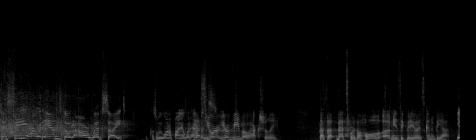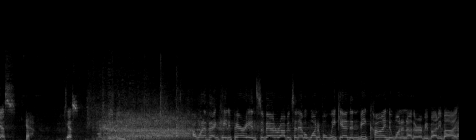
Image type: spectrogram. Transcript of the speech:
To see how it ends, go to our website because we want to find out what happens. Yes, your your Vevo actually. That, that, that's where the whole uh, music video is going to be at. Yes. Yeah. Yes. I want to thank Katy Perry and Savannah Robinson. Have a wonderful weekend and be kind to one another, everybody. Bye. Yeah.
